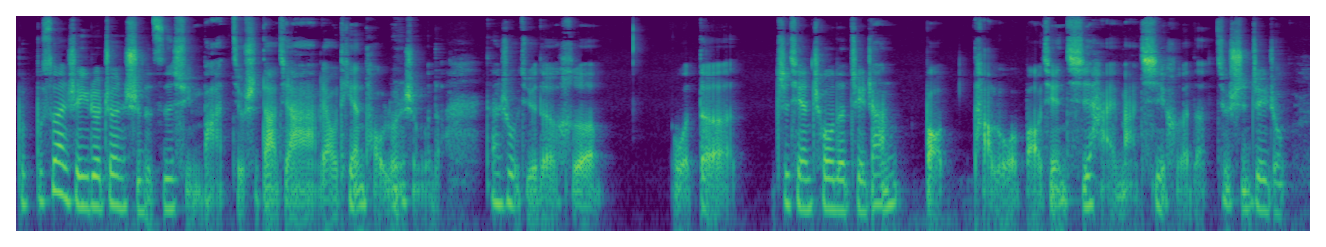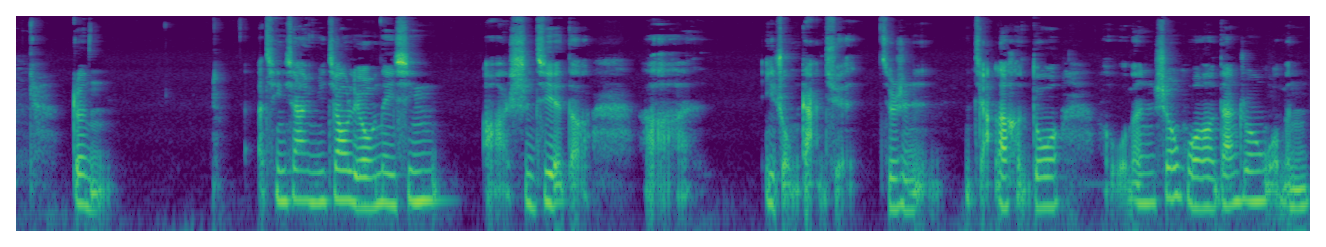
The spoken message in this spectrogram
不不算是一个正式的咨询吧，就是大家聊天讨论什么的。但是我觉得和我的之前抽的这张宝塔罗宝剑七还蛮契合的，就是这种更倾向于交流内心啊世界的啊一种感觉，就是讲了很多。我们生活当中，我们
